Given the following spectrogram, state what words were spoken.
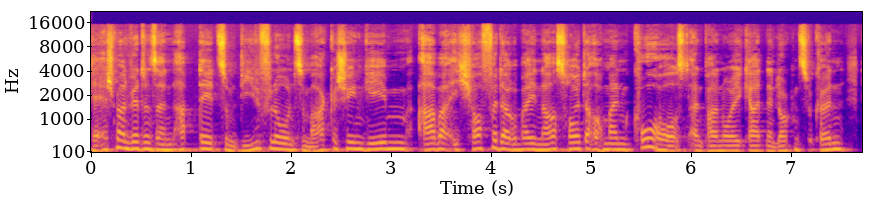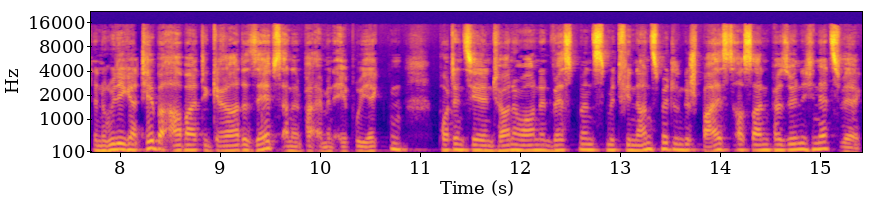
Herr Eschmann wird uns ein Update zum Dealflow und zum Marktgeschehen geben, aber ich hoffe darüber hinaus heute auch meinem Co-Host ein paar Neuigkeiten entlocken zu können, denn Rüdiger Tibbe arbeitet gerade selbst an ein paar M&A-Projekten, potenziellen Turnaround-Investments mit Finanzmitteln gespeist aus seinem persönlichen Netzwerk.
